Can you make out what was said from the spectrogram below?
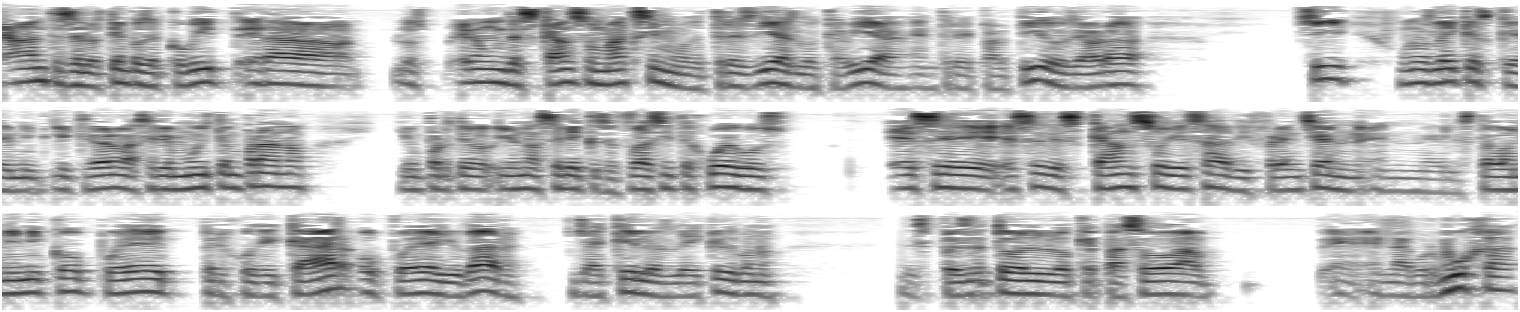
antes de los tiempos de COVID era, los, era un descanso máximo de tres días lo que había entre partidos. Y ahora sí, unos Lakers que liquidaron la serie muy temprano y un partido y una serie que se fue a siete juegos, ese, ese descanso y esa diferencia en, el estado anímico puede perjudicar o puede ayudar, ya que los Lakers, bueno, después de todo lo que pasó en la burbuja,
